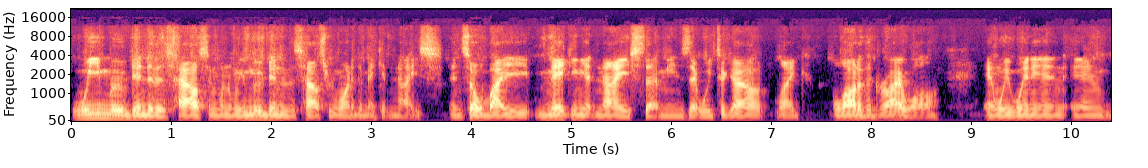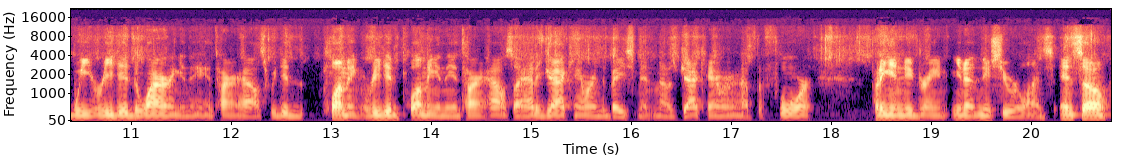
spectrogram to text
we moved into this house and when we moved into this house we wanted to make it nice. And so by making it nice, that means that we took out like a lot of the drywall and we went in and we redid the wiring in the entire house. We did plumbing, redid plumbing in the entire house. I had a jackhammer in the basement and I was jackhammering up the floor, putting in new drain, you know, new sewer lines. And so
